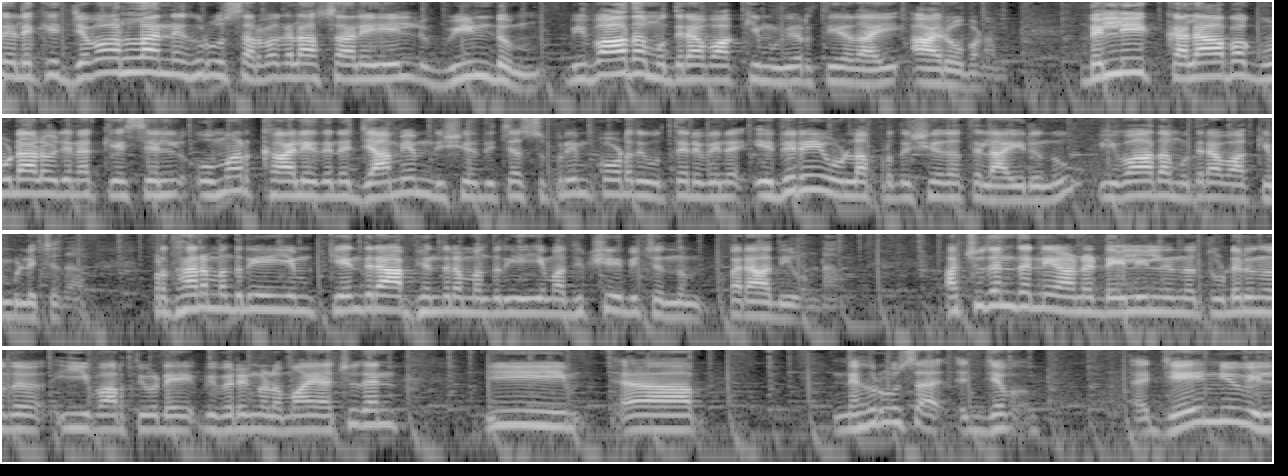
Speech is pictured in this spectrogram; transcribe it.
വാർത്തയിലേക്ക് ജവഹർലാൽ നെഹ്റു സർവകലാശാലയിൽ വീണ്ടും വിവാദ മുദ്രാവാക്യം ഉയർത്തിയതായി ആരോപണം. ഡൽഹി കലാപ ഗൂഢാലോചന കേസിൽ ഉമർ ഖാലിദിന് ജാമ്യം നിഷേധിച്ച സുപ്രീം കോടതി ഉത്തരവിന് എതിരെയുള്ള പ്രതിഷേധത്തിലായിരുന്നു വിവാദ മുദ്രാവാക്യം വിളിച്ചത്. പ്രധാനമന്ത്രിയെയും കേന്ദ്ര ആഭ്യന്തരമന്ത്രിയെയും അധിക്ഷേപിച്ചെന്നും പരാതിയുണ്ട്. അച്യുതൻ തന്നെയാണ് ഡൽഹിയിൽ നിന്ന് തുടരുന്നത് ഈ വാർത്തയുടെ വിവരങ്ങളുമായി. അച്യുതൻ ഈ നെഹ്റു ജെ എൻ യുവിൽ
